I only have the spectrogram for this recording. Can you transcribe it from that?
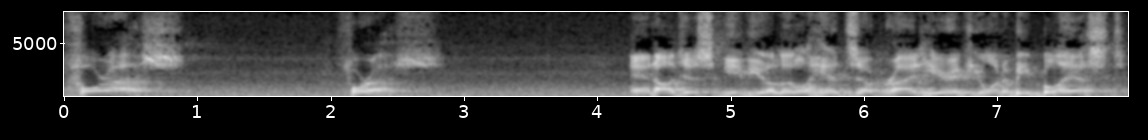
For us. For us. And I'll just give you a little heads up right here. If you want to be blessed,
